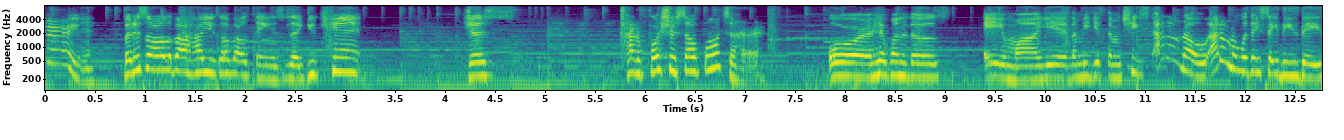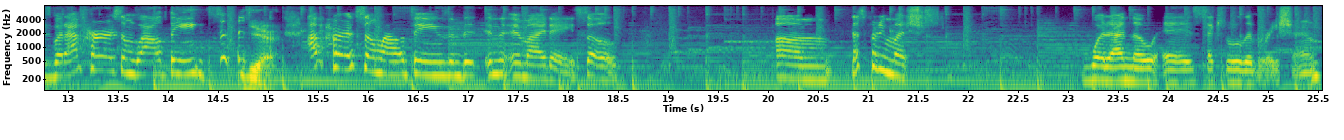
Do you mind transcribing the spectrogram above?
married. But it's all about how you go about things. Like you can't just try to force yourself onto her or hit one of those hey ma yeah let me get them cheeks. I don't know. I don't know what they say these days but i've heard some wild things. Yeah. I've heard some wild things in the, in, in my day. So um that's pretty much what i know as sexual liberation.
